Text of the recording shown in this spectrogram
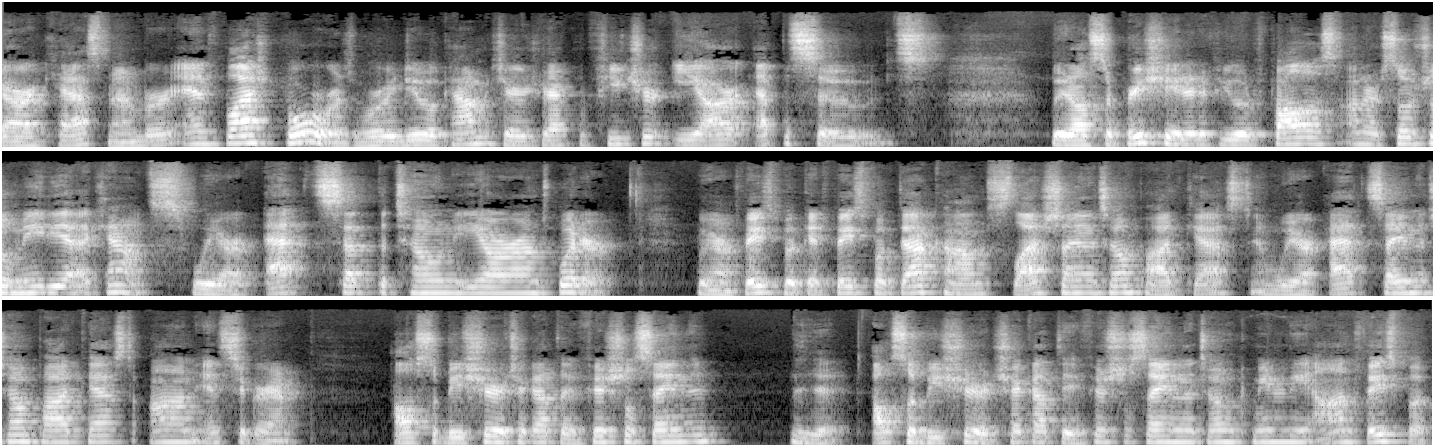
ER cast member, and flash forwards, where we do a commentary track for future ER episodes. We'd also appreciate it if you would follow us on our social media accounts. We are at Set the Tone ER on Twitter. We are on Facebook at facebook.com slash Setting the Tone Podcast, and we are at Setting the Tone Podcast on Instagram. Also be sure to check out the official Setting the, also be sure to check out the official Setting the Tone community on Facebook.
